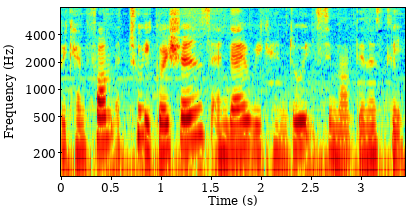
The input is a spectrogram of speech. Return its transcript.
we can form two equations and then we can do it simultaneously.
